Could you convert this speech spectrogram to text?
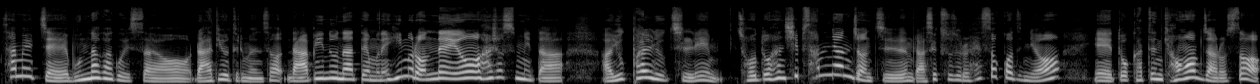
3일째 못 나가고 있어요. 라디오 들으면서 나비 누나 때문에 힘을 얻네요. 하셨습니다. 아, 6867님, 저도 한 13년 전쯤 라섹 수술을 했었거든요. 예, 또 같은 경험자로서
